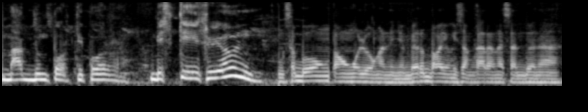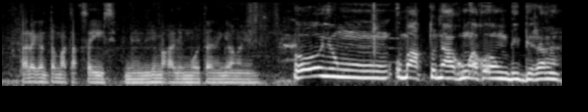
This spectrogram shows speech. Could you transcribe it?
Magnum 44. Mistiso yun. Sa buong pangungulungan ninyo, meron ba kayong isang karanasan doon na talagang tumatak sa isip niyo, hindi niyo makalimutan hanggang ngayon? Oo, yung umakto na akong ako ang bibira.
